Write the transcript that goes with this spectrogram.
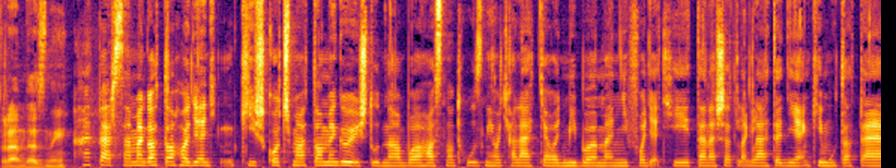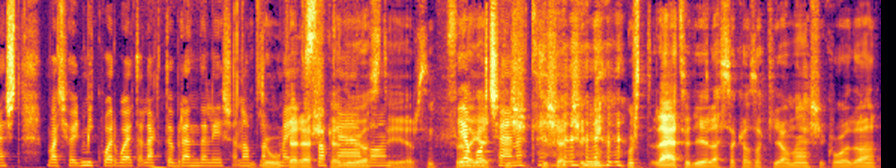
rendezni. Hát persze, meg attól, hogy egy kis kocsmától még ő is tudna abból hasznot húzni, hogyha látja, hogy miből mennyi fogy egy héten, esetleg lát egy ilyen kimutatást, vagy hogy mikor volt a legtöbb rendelés a napnak Jó melyik szakában. azt érzi. Főleg ja, bocsánat. Kis, kis Most lehet, hogy én leszek az, aki a másik oldal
